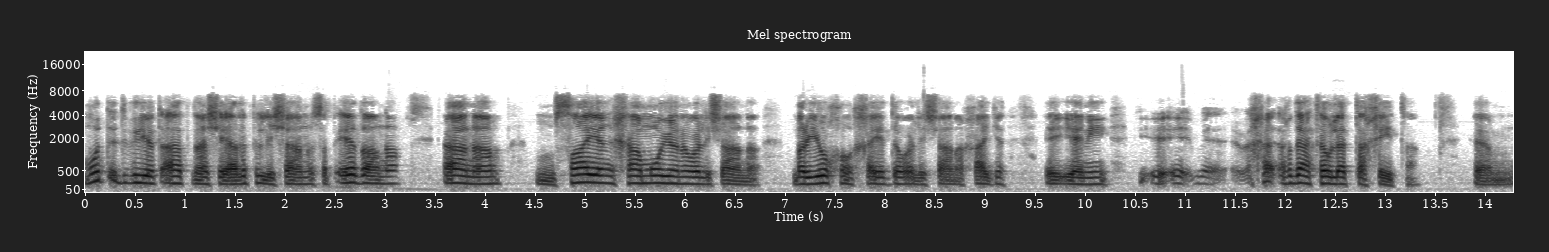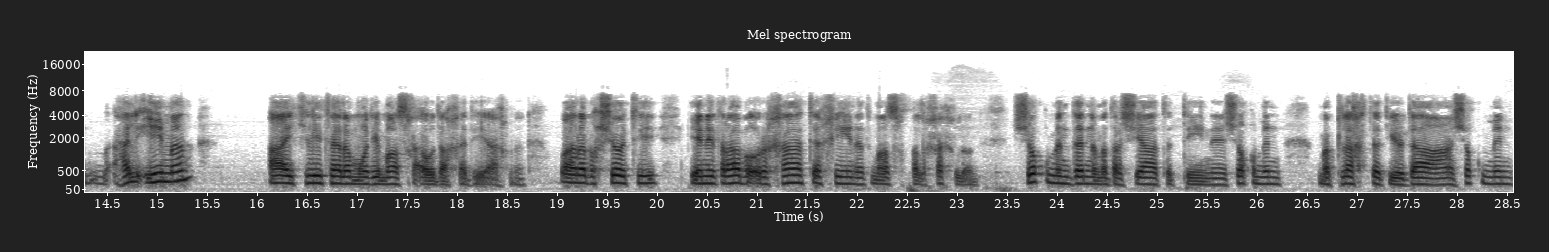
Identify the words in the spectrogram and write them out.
موت ادبيت آتنا شيء ألف اللشان وسب إيضانا أنا مصاين خاموين ولشانا مريوخ خيدة ولشانا خاجة يعني غدا تولد تخيتا هل إيمان؟ آي كليتا لمودي ماسخ أو داخدي أخمن. وأنا بخشوتي يعني ترابة أرخات خينة ماسخ بالخخلون شق من دن مدرشيات الدين شق من مبلغة يداعى شق من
